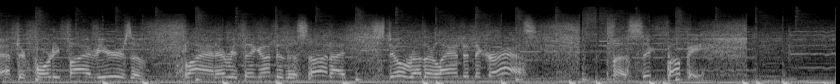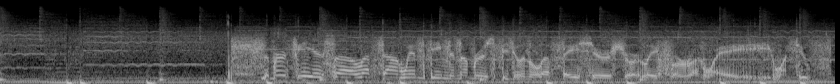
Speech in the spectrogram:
After 45 years of flying everything under the sun, I'd still rather land in the grass. I'm a sick puppy. The Murphy is uh, left downwind, abeam the numbers, be doing the left base here shortly for runway 12.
